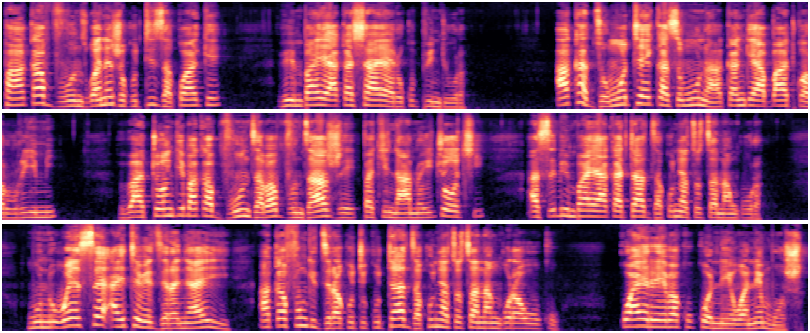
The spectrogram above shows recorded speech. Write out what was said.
Paakabvunzwa nezvokutiza kwake vimbai akashaya rokupindura. Akadzomoteka semunhu akanga abatwa rurimi vatongi vakabvunza vabvunzazve pachinhano ichochi asi vimbai akatadza kunyatsotsanangura munhu wese aitevedzera nyaya iyi akafungidzira kuti kutadza kunyatsotsanangura uku kwaireva kukonewa nemhosva.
